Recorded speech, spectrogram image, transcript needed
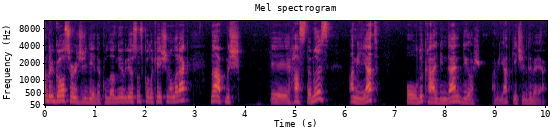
undergo surgery diye de kullanılıyor biliyorsunuz collocation olarak. Ne yapmış e, hastamız? Ameliyat oldu kalbinden diyor. Ameliyat geçirdi veya.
